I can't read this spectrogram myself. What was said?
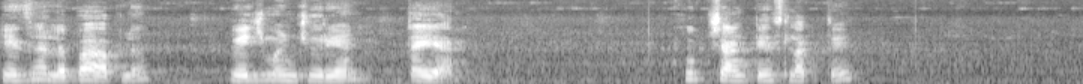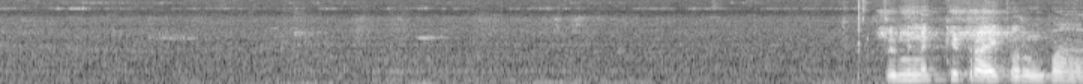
हे झालं पहा आपलं व्हेज मंचुरियन तयार. खूप छान टेस्ट लागते. तुम्ही नक्की ट्राय करून पहा.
